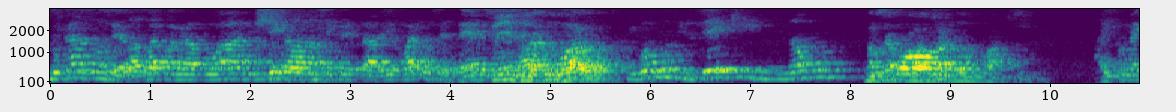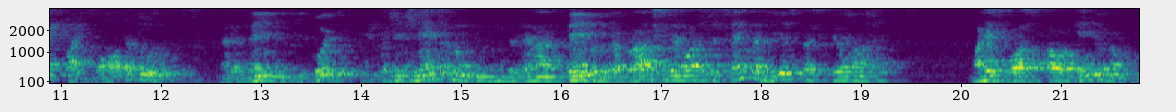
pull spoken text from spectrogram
no caso, vamos dizer, ela vai para Grapuari, chega lá na secretaria, vai para a CETES, vai pro pro órgão, e vamos dizer que não, Não se concordam com aquilo. Aí como é que faz? Volta tudo. Ela vem depois, a gente entra num, num determinado tempo do trabalho, se demora 60 dias para ter uma, uma resposta está ok ou não.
